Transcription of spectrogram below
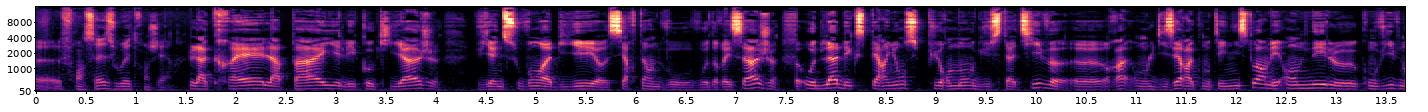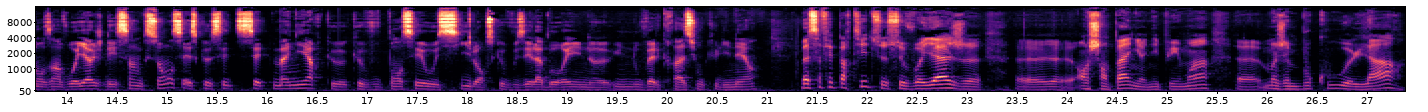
euh, française ou étrangère. La craie, la paille, les coquillages viennent souvent habiller euh, certains de vos, dressages. Au-delà de l'expérience purement gustative, euh, on le disait, raconter une histoire, mais emmener le convive dans un voyage des cinq sens, est-ce que c'est cette manière que, vous pensez aussi lorsque vous élaborez une nouvelle création culinaire? Bah, ça fait partie de ce, voyage euh, en Champagne, ni plus ni moins. Euh, moi, j'aime beaucoup euh, l'art,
